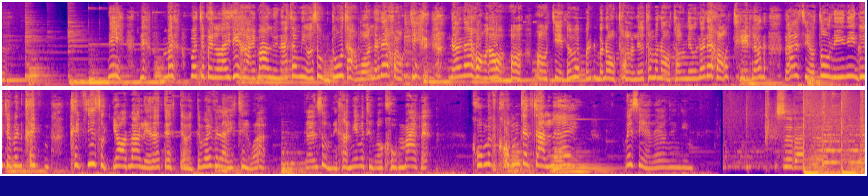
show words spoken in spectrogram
นี่นี่มันมันจะเป็นอะไรที่หายมากเลยนะ ถ้าเหมียวสุ่มตู้ถาวรแล้วได้หอกจิตแล้วได้หอกออกออกออกจิตแล้วแบบมันมันออกทองเร็วถ้ามันออกทองเร็วแล้วได้หอกจิตแล้วแล้วเสียวตู้นี้นี่คือจะเป็นคลิปคลิปที่สุดยอดมากเลยนะแต่แต่แต่ไม่เป็นไรถือว่า การสุ่มในครั้งนี้มันถือว่าคุ้มมากแล้วคุ้มแบบคุ้มจัดๆเลย ไม่เสียแรงจริงๆ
